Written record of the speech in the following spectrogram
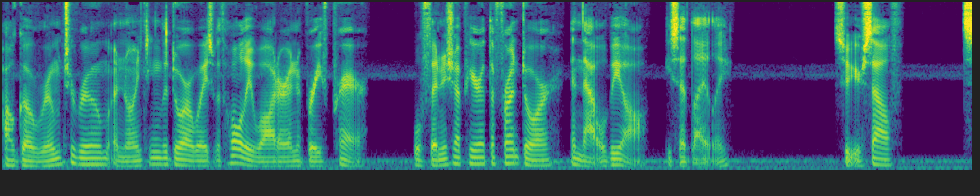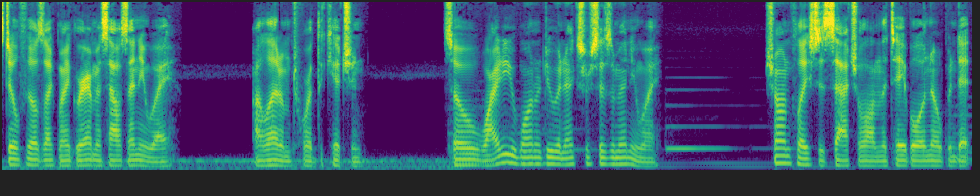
I'll go room to room, anointing the doorways with holy water and a brief prayer. We'll finish up here at the front door, and that will be all, he said lightly. Suit yourself. Still feels like my grandma's house anyway. I led him toward the kitchen. So, why do you want to do an exorcism anyway? Sean placed his satchel on the table and opened it.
